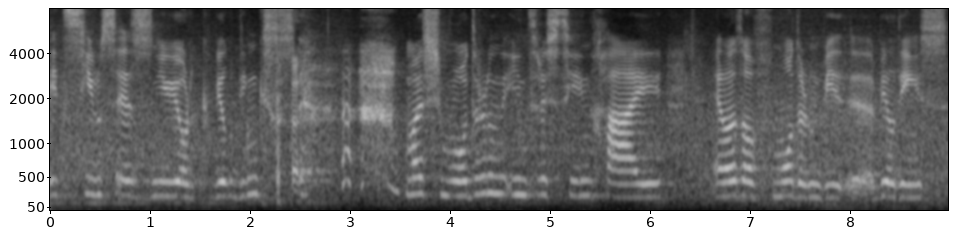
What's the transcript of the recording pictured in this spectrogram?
it seems as New York buildings, much modern, interesting, high, a lot of modern bu- uh, buildings.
